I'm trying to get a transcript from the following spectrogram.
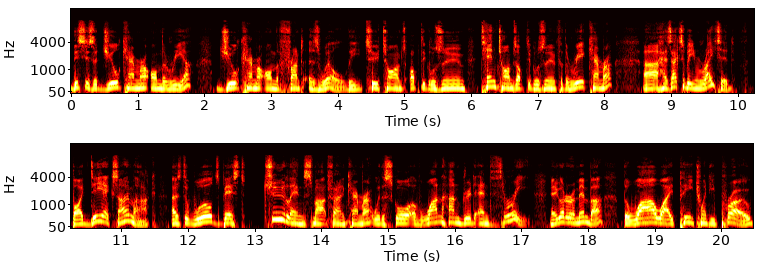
this is a dual camera on the rear, dual camera on the front as well. The two times optical zoom, ten times optical zoom for the rear camera, uh, has actually been rated by DxOMark as the world's best two lens smartphone camera with a score of 103. Now you've got to remember the Huawei P20 Pro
